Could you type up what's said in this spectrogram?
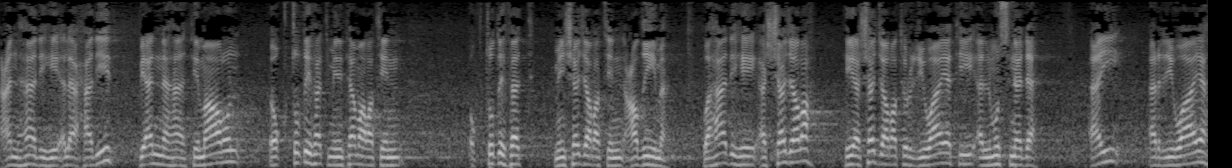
عن هذه الأحاديث بأنها ثمار اقتطفت من ثمرة اقتطفت من شجرة عظيمة. وهذه الشجرة هي شجرة الرواية المسندة أي الرواية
